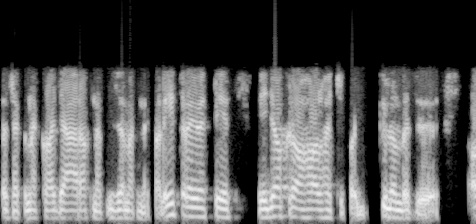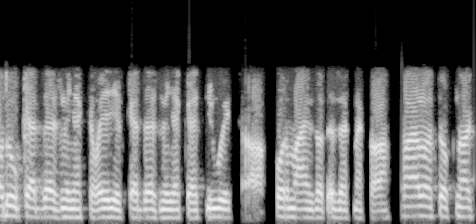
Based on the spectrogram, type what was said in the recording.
ezeknek a gyáraknak, üzemeknek a létrejöttét. Ugye gyakran hallhatjuk, hogy különböző adókedvezményekkel vagy egyéb kedvezményeket nyújt a kormányzat ezeknek a vállalatoknak,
